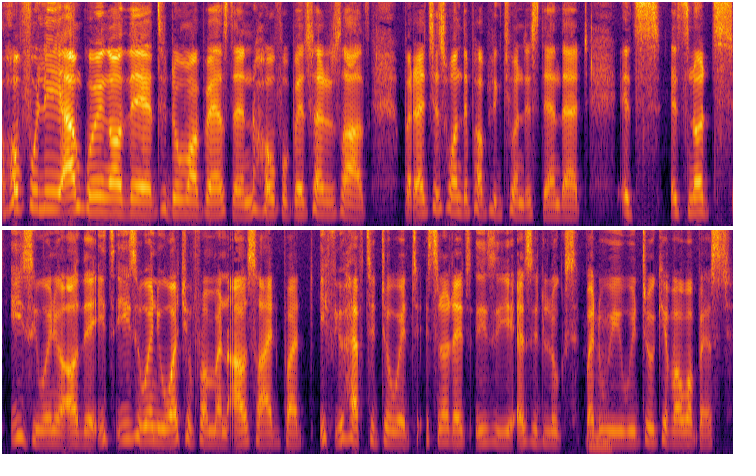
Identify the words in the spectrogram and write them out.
hopefully I'm going out there to do my best and hope for better results. But I just want the public to understand that it's it's not easy when you're out there. It's easy when you're watching from an outside, but if you have to do it, it's not as easy as it looks. But mm. we, we do give our best.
